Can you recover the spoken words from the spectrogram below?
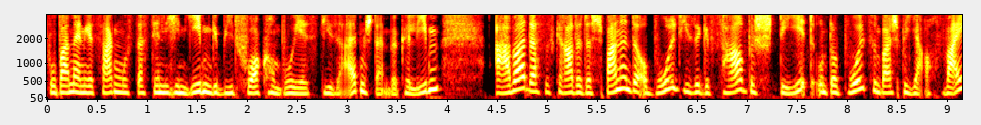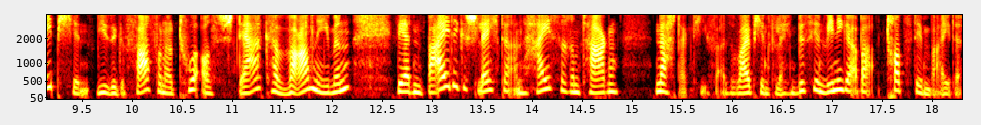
Wobei man jetzt sagen muss, dass der nicht in jedem Gebiet vorkommt, wo jetzt diese Alpensteinböcke leben. Aber das ist gerade das Spannende, obwohl diese Gefahr besteht und obwohl zum Beispiel ja auch Weibchen diese Gefahr von Natur aus stärker wahrnehmen, werden beide Geschlechter an heißeren Tagen nachtaktiv. Also Weibchen vielleicht ein bisschen weniger, aber trotzdem beide.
